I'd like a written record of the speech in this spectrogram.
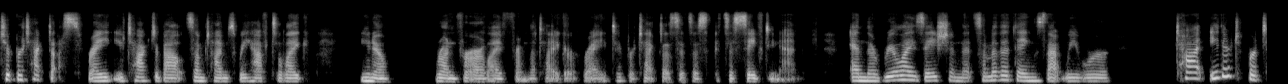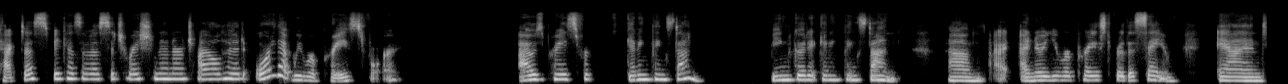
to protect us, right? You talked about sometimes we have to like, you know, run for our life from the tiger, right? To protect us. It's a it's a safety net and the realization that some of the things that we were taught either to protect us because of a situation in our childhood or that we were praised for. I was praised for getting things done, being good at getting things done. Um, I, I know you were praised for the same. And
